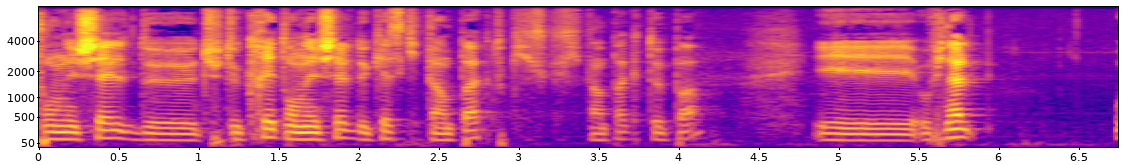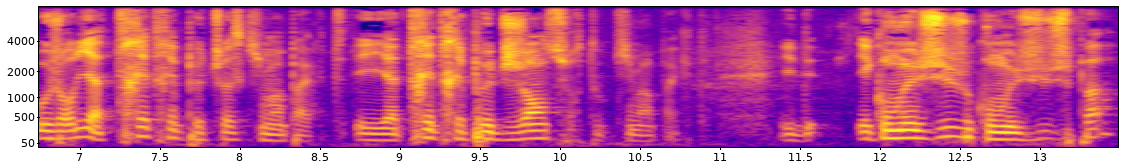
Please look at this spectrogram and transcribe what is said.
ton échelle de tu te crées ton échelle de qu'est-ce qui t'impacte ou qu'est-ce qui t'impacte pas et au final aujourd'hui il y a très très peu de choses qui m'impactent et il y a très très peu de gens surtout qui m'impactent et, et qu'on me juge ou qu'on me juge pas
